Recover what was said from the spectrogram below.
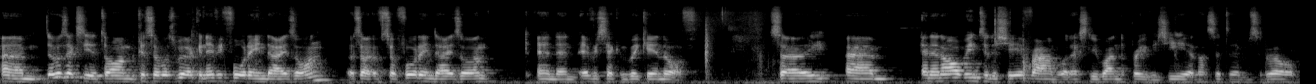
um, there was actually a time because I was working every 14 days on, so, so 14 days on, and then every second weekend off. So, um, and then I went to the share farm what actually won the previous year, and I said to him, I said, well,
